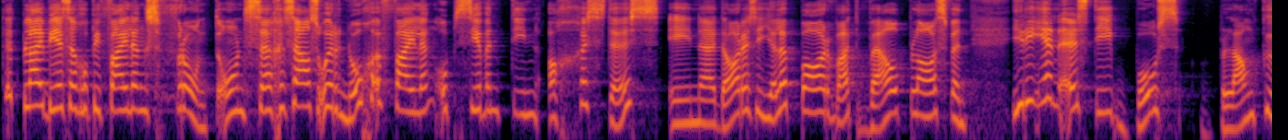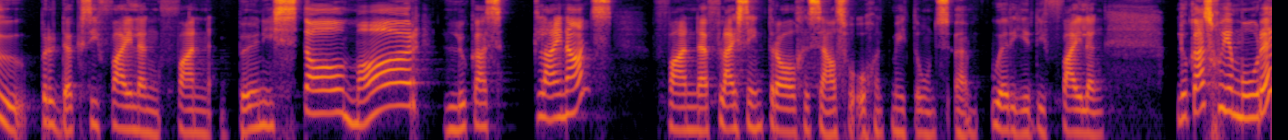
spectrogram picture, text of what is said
Dit bly besig op die veilingfront. Ons uh, gesels oor nog 'n veiling op 17 Augustus en uh, daar is 'n hele paar wat wel plaasvind. Hierdie een is die Bos Blanco produksieveiling van Bernie Staal, maar Lukas Kleinhans van uh, Vleis Sentraal gesels ver oggend met ons um, oor hierdie veiling. Lukas, goeiemôre.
